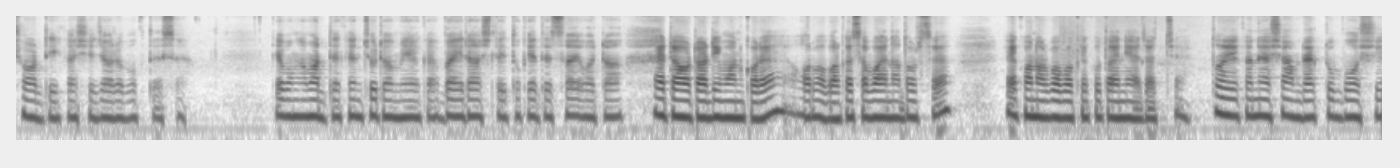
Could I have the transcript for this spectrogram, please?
সর্দি, কাশি, জ্বরে ভুগতেছে। এবং আমার দেখেন ছোটো মেয়ে, বাইরে আসলে তো খেতে চায়, ওটা এটা ওটা ডিমান্ড করে। ওর বাবার কাছে বায়না ধরছে। এখন ওর বাবাকে কোথায় নিয়ে যাচ্ছে? তো এখানে এসে আমরা একটু বসি,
